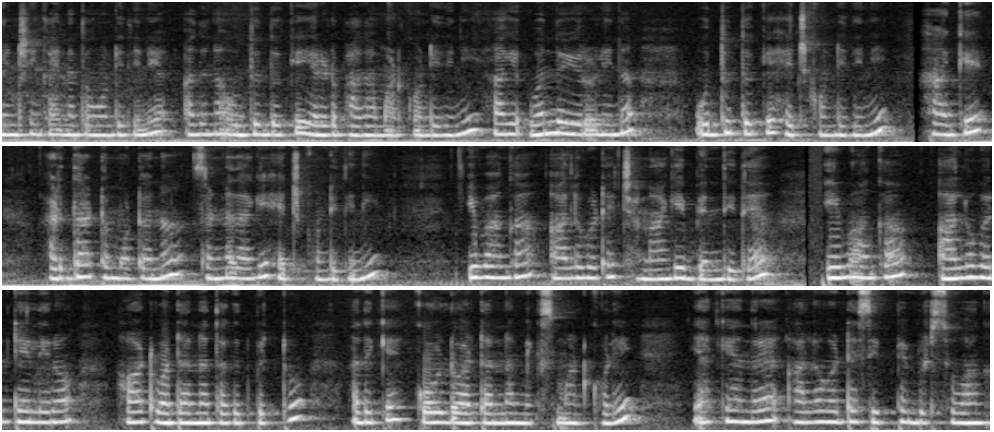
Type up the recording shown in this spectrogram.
ಮೆಣಸಿನ್ಕಾಯಿನ ತೊಗೊಂಡಿದ್ದೀನಿ. ಅದನ್ನು ಉದ್ದುದ್ದಕ್ಕೆ ಎರಡು ಭಾಗ ಮಾಡ್ಕೊಂಡಿದ್ದೀನಿ. ಹಾಗೆ ಒಂದು ಈರುಳ್ಳಿನ ಉದ್ದುದ್ದಕ್ಕೆ ಹೆಚ್ಕೊಂಡಿದ್ದೀನಿ. ಹಾಗೆ ಅರ್ಧ ಟೊಮೊಟೊನ ಸಣ್ಣದಾಗಿ ಹೆಚ್ಕೊಂಡಿದ್ದೀನಿ. ಇವಾಗ ಆಲೂಗಡ್ಡೆ ಚೆನ್ನಾಗಿ ಬೆಂದಿದೆ. ಇವಾಗ ಆಲೂಗಡ್ಡೆಯಲ್ಲಿರೋ ಹಾಟ್ ವಾಟರ್ನ ತೆಗೆದುಬಿಟ್ಟು ಅದಕ್ಕೆ ಕೋಲ್ಡ್ ವಾಟರ್ನ ಮಿಕ್ಸ್ ಮಾಡ್ಕೊಳ್ಳಿ. ಯಾಕೆ ಅಂದರೆ ಆಲೂಗಡ್ಡೆ ಸಿಪ್ಪೆ ಬಿಡಿಸುವಾಗ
